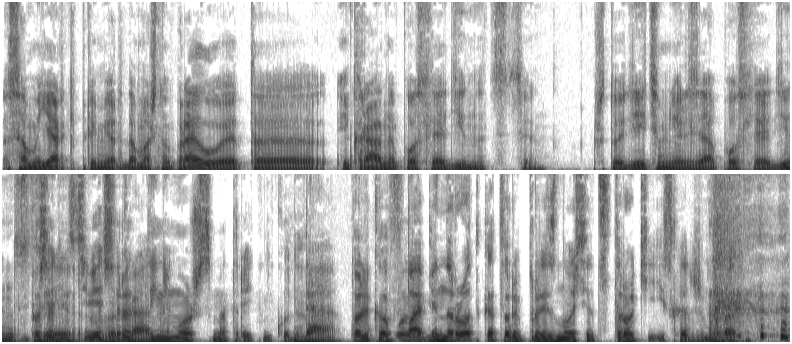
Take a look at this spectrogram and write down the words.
самый яркий пример домашнего правила – это экраны после 11 что детям нельзя после 11 После 11 вечера ты не можешь смотреть никуда. Да. Только в папин рот, который произносит строки из Хаджимурата.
